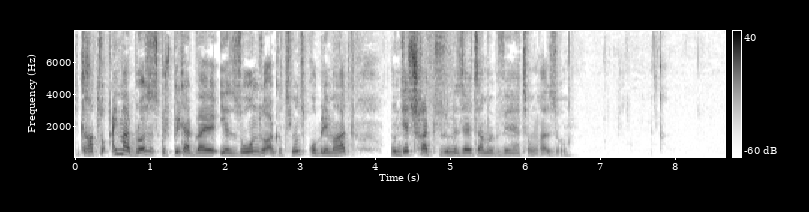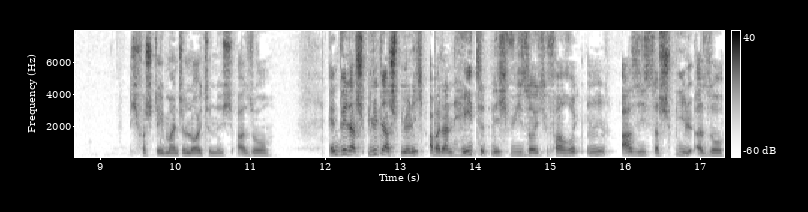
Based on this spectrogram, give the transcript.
die gerade so einmal Bros. gespielt hat, weil ihr Sohn so Aggressionsprobleme hat. Und jetzt schreibt sie so eine seltsame Bewertung. Also. Ich verstehe manche Leute nicht. Also. Entweder spielt das Spiel nicht, aber dann hatet nicht wie solche verrückten Assis das Spiel. Also.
